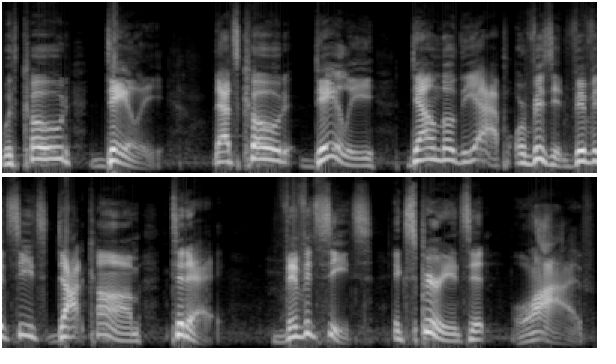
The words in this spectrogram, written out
with code DAILY. That's code DAILY Download the app or visit vividseats.com today. Vivid Seats. Experience it live.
